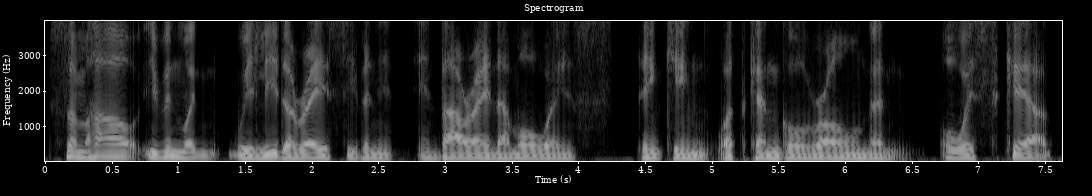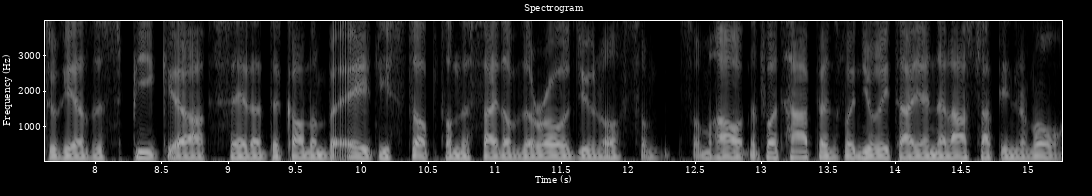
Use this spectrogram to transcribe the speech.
somehow, even when we lead a race, even in, in Bahrain, I'm always thinking what can go wrong and always scared to hear the speaker say that the car number eight is stopped on the side of the road, you know, some, somehow that's what happens when you retire in the last lap in Le Mans.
